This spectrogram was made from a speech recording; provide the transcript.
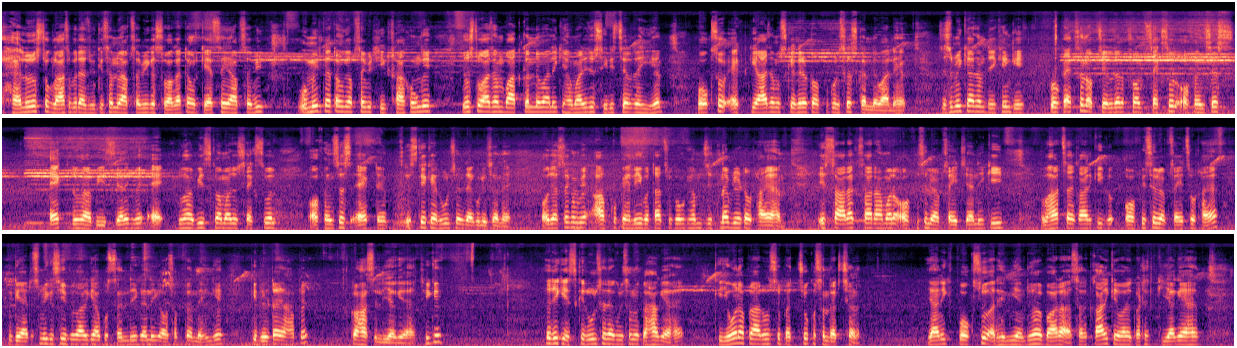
Hello दोस्तों class में education में आप सभी का स्वागत है और कैसे हैं आप सभी? उम्मीद करता हूँ कि आप सभी ठीक ठाक होंगे। दोस्तों, आज हम बात करने वाले कि हमारी जो सीरीज़ चल रही है पॉक्सो एक्ट की, आज हम उसके अगले टॉपिक को डिस्कस करने वाले हैं। जिसमें कि आज हम देखेंगे protection of children from sexual offences act दो हज़ार बीस, यानी कि दो हज़ार बीस का हमारा जो सेक्सुअल ऑफेंसेस एक्ट है, इसके क्या रूल्स एंड रेगुलेशन है? और जैसे कि मैं आपको पहले ही बता चुका हूँ कि हम जितना भी डेटा उठाया है, इस सारा का सारा हमारा ऑफिशियल वेबसाइट यानी कि भारत सरकार की ऑफिशियल वेबसाइट से उठाया गया है। इसमें किसी प्रकार की आपको संदेह करने की आवश्यकता नहीं है कि डेटा यहाँ पे कहाँ से लिया गया है, ठीक है? तो देखिए, इसके रूल्स एंड रेगुलेशन में कहा गया है कि यौन अपराधों से बच्चों को संरक्षण, यानी कि पोक्सो अधिनियम दो हज़ार बारह सरकार के द्वारा गठित किया गया है,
